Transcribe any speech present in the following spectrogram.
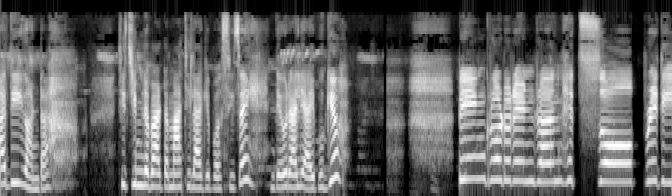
आधी घन्टा चिचिम्लेबाट माथि लागेपछि चाहिँ देउराली आइपुग्यो। Pink rhododendron it's so pretty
